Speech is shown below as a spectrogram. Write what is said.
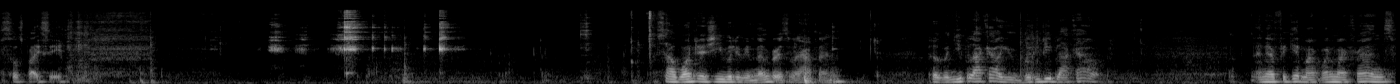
So spicy. So I wonder if she really remembers what happened. Because when you black out, you really do black out. I never forget my one of my friends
